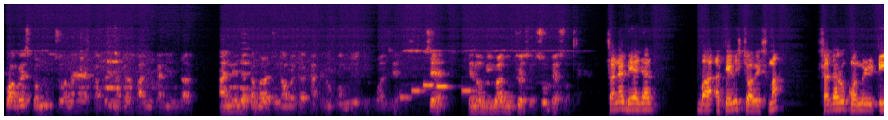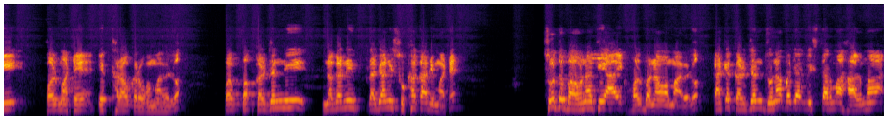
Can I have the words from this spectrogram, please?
કોંગ્રેસ પ્રમુખ છો અને કપિલ નગરપાલિકાની અંદર હાલની અંદર તમારા જૂના બજાર ખાતેનો કોમ્યુનિટી હોલ જે છે તેનો વિવાદ ઉઠ્યો છે. શું કહેશો? સને બે હજાર ત્રેવીસ ચોવીસમાં સદરુ કોમ્યુનિટી હોલ માટે એક ઠરાવ કરવામાં આવેલો. કરજણની, નગરની પ્રજાની સુખાકારી માટે શુદ્ધ ભાવનાથી આ એક હોલ બનાવવામાં આવેલો. કારણ કે કરજણ જૂના બજાર વિસ્તારમાં હાલમાં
